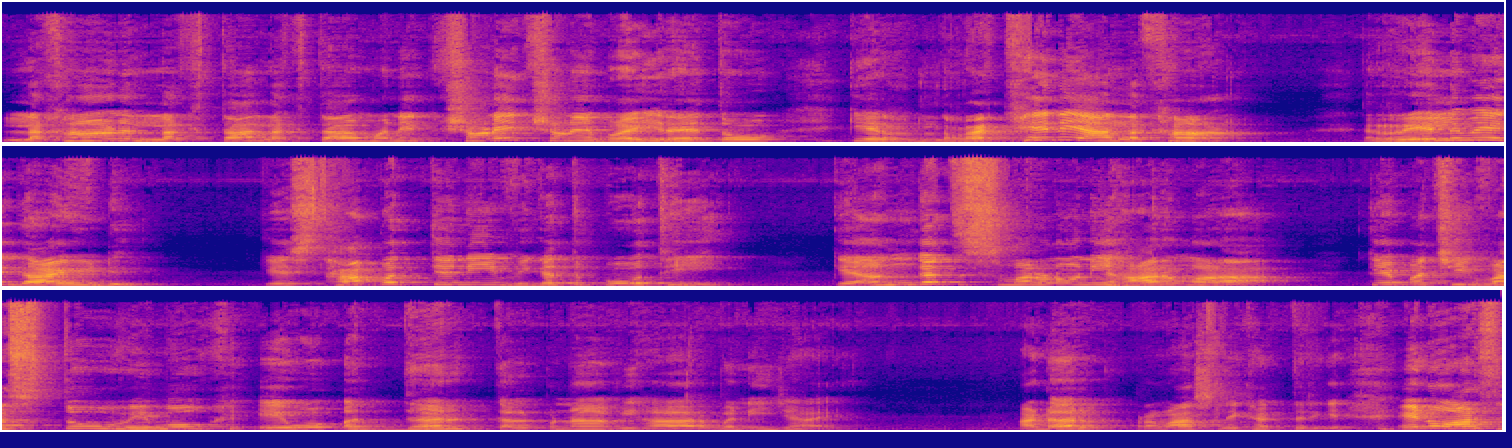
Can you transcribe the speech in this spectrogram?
લખાણ લખતા લખતા મને ક્ષણે ક્ષણે ભય રહેતો કે રખેને આ લખાણ રેલવે ગાઈડ કે સ્થાપત્યની વિગત પોથી કે અંગત સ્મરણોની હારમાળા કે પછી વસ્તુ વિમુખ એવો અધ્ધર કલ્પના વિહાર બની જાય. આ ડર પ્રવાસ લેખક તરીકે. એનો અર્થ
